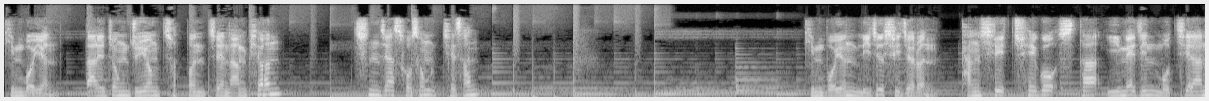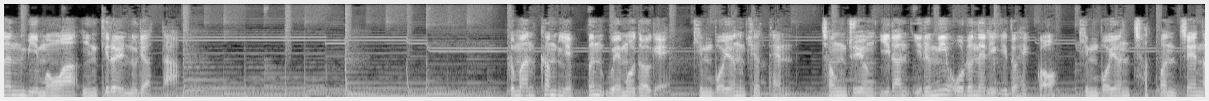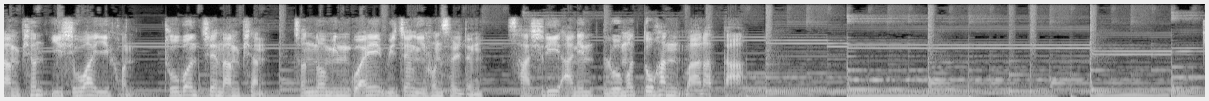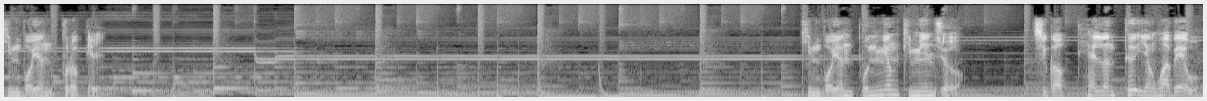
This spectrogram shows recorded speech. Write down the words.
김보연, 딸 정주영 첫 번째 남편? 친자 소송 재산? 김보연 리즈 시절은 당시 최고 스타 임예진 못지않은 미모와 인기를 누렸다. 그만큼 예쁜 외모 덕에 김보연 곁엔 정주영이란 이름이 오르내리기도 했고 김보연 첫 번째 남편 이씨와 이혼, 두 번째 남편 전노민과의 위장 이혼설 등 사실이 아닌 루머 또한 많았다. 김보연 프로필. 김보연 본명 김민주. 직업 탤런트 영화배우.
